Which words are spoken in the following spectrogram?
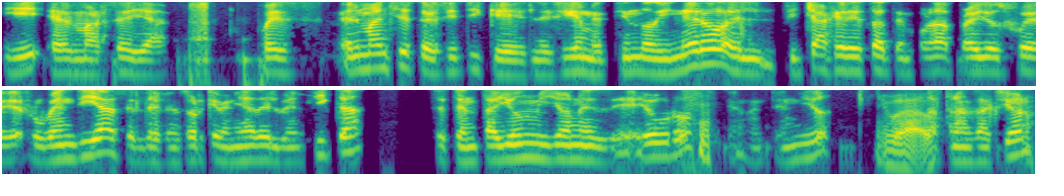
y el Marsella. Pues el Manchester City que le sigue metiendo dinero. El fichaje de esta temporada para ellos fue Rubén Díaz, el defensor que venía del Benfica. 71 millones de euros, tengo entendido, la transacción.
